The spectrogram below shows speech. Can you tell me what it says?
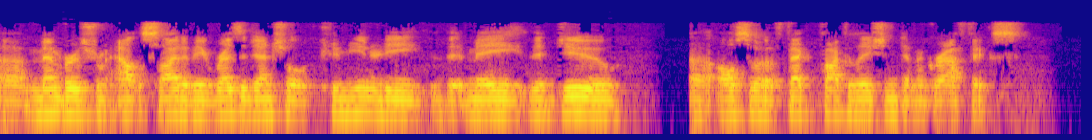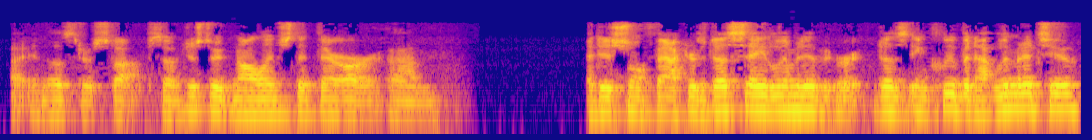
uh, members from outside of a residential community that may that do uh, also affect population demographics uh, in those that are stopped. So just to acknowledge that there are um, additional factors. It does say limited or does include but not limited to.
